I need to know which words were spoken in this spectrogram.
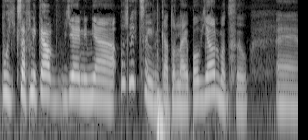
που ξαφνικά βγαίνει μια... Πώς λέγεται στα ελληνικά το light bulb, για όνομα του Θεού. Ε,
